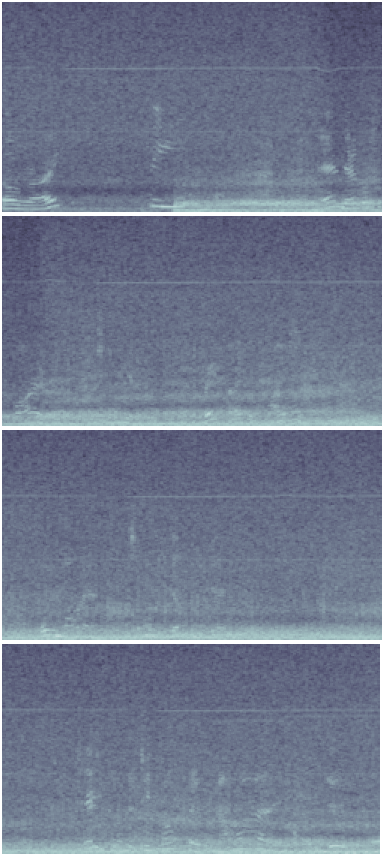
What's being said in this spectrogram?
Alright. See. And there goes the fire. Wait, I have a fire. Oh my, someone's definitely dead. Okay, time to take off at night. And there we go.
